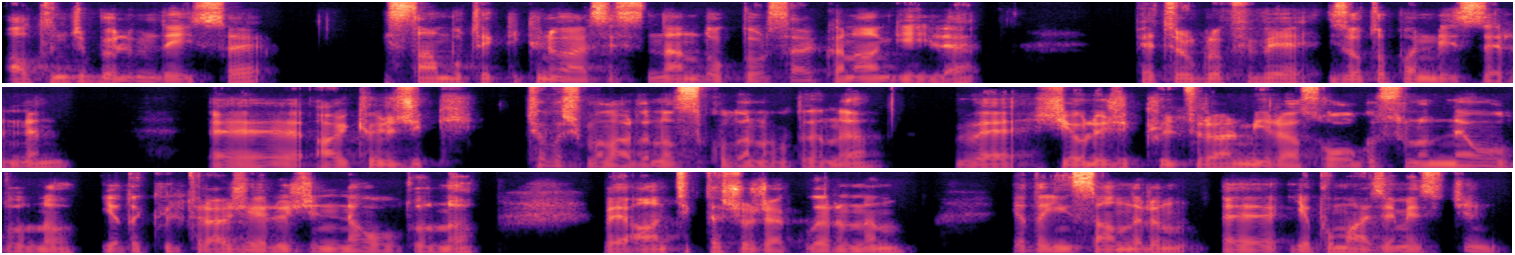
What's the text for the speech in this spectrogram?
Altıncı bölümde ise İstanbul Teknik Üniversitesi'nden Doktor Serkan Angi ile petrografi ve izotop analizlerinin e, arkeolojik çalışmalarda nasıl kullanıldığını ve jeolojik kültürel miras olgusunun ne olduğunu ya da kültürel jeolojinin ne olduğunu ve antik taş ocaklarının ya da insanların e, yapı malzemesi için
